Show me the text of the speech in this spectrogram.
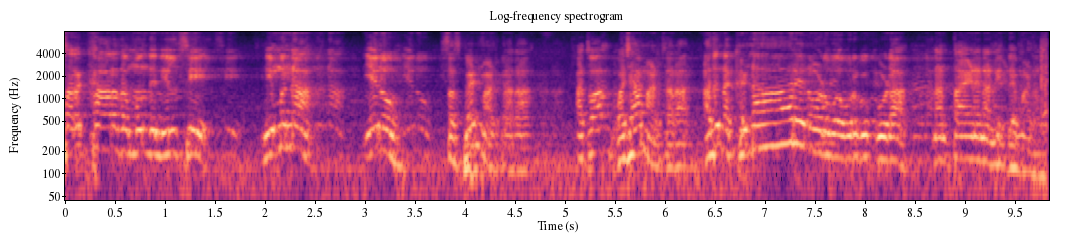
ಸರ್ಕಾರದ ಮುಂದೆ ನಿಲ್ಲಿಸಿ ನಿಮ್ಮನ್ನ ಏನು ಸಸ್ಪೆಂಡ್ ಮಾಡ್ತಾರ ಅಥವಾ ವಜಾ ಮಾಡ್ತಾರ? ಅದನ್ನ ಕಣ್ಣಾರೆ ನೋಡುವವರೆಗೂ ಕೂಡ ನನ್ನ ತಾಯಣ ನಾನು ನಿದ್ದೆ ಮಾಡಲ್ಲ.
